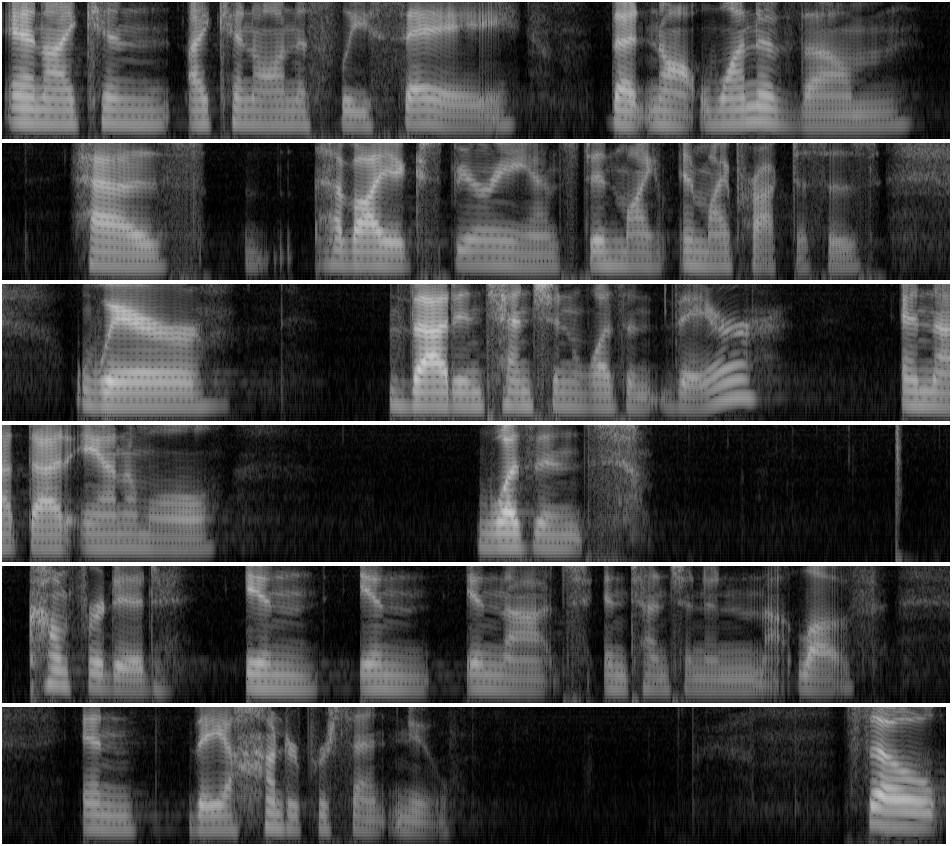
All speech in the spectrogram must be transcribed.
And I can, I can honestly say that not one of them has have I experienced in my in my practices where that intention wasn't there and that that animal wasn't comforted in in in that intention and in that love. And they 100% knew. So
